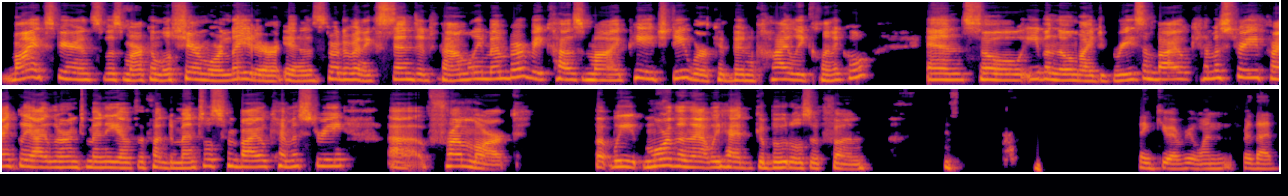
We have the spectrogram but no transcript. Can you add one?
my experience was Mark, and we'll share more later, is sort of an extended family member because my PhD work had been highly clinical. And so, even though my degree's in biochemistry, frankly, I learned many of the fundamentals from biochemistry uh, from Mark. But we, more than that, we had gaboodles of fun. Thank you, everyone, for that,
